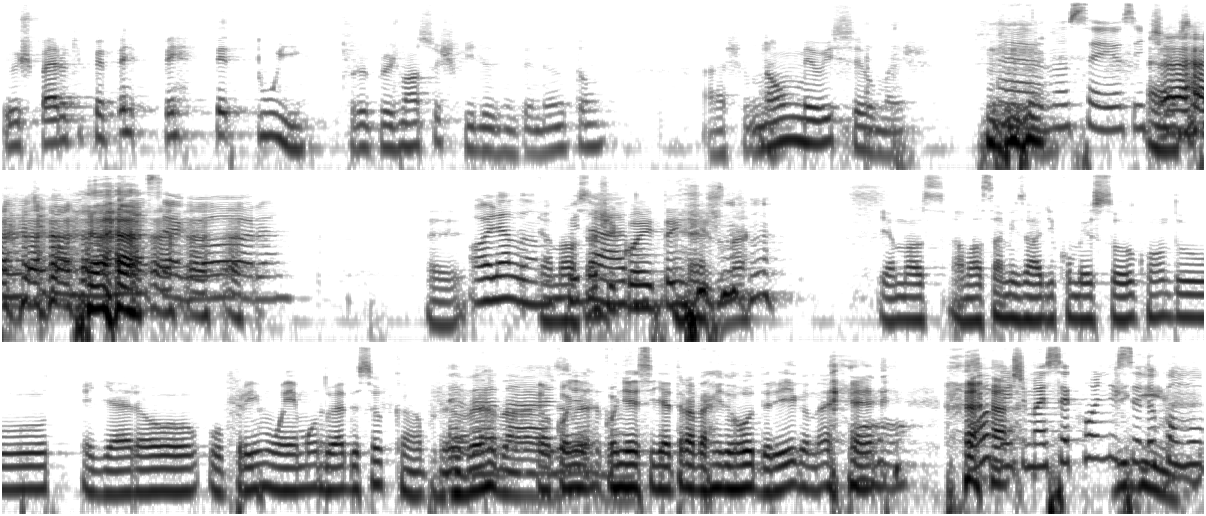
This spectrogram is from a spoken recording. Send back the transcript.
eu espero que per perpetue para os nossos filhos, entendeu? Então, acho, não meu e seu, mas... É, não sei, eu senti é. um clima de romance agora. É. Olha, Lana, a nossa... cuidado. Ficou entendido, né? E a nossa, a nossa amizade começou quando ele era o, o primo emo do Ederson Campos. Né? É verdade. Eu conhe, conheci ele através do Rodrigo, né? Uhum. Pô, bicho, mas ser conhecido como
